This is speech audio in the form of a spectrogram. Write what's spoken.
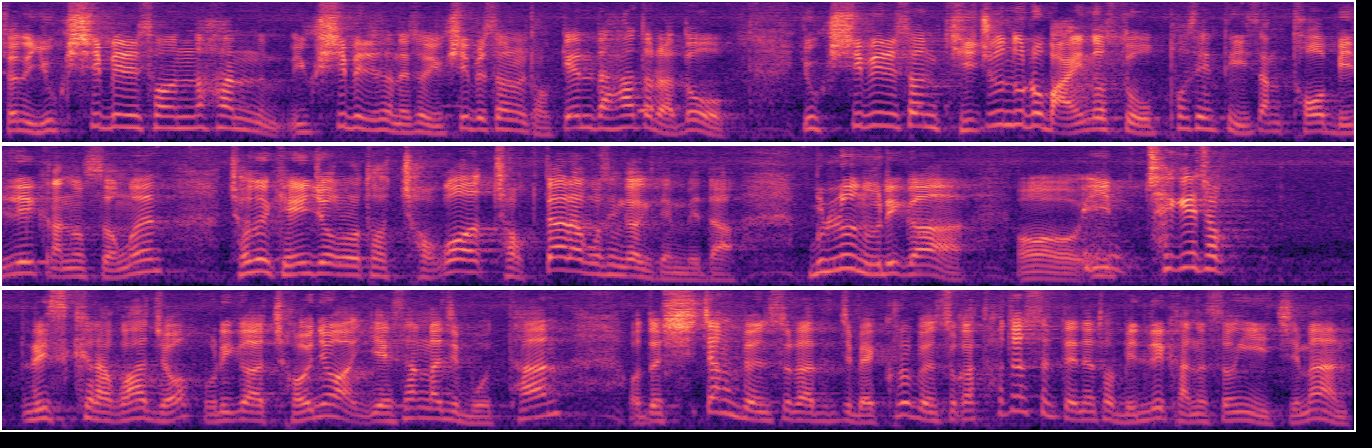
저는 61선 한 61선에서 61선을 더 깬다 하더라도 61선 기준으로 마이너스 5% 이상 더 밀릴 가능성은 저는 개인적으로 더 적어 적다라고 생각이 됩니다. 물론 우리가 어, 이 체계적 리스크라고 하죠. 우리가 전혀 예상하지 못한 어떤 시장 변수라든지 매크로 변수가 터졌을 때는 더 밀릴 가능성이 있지만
